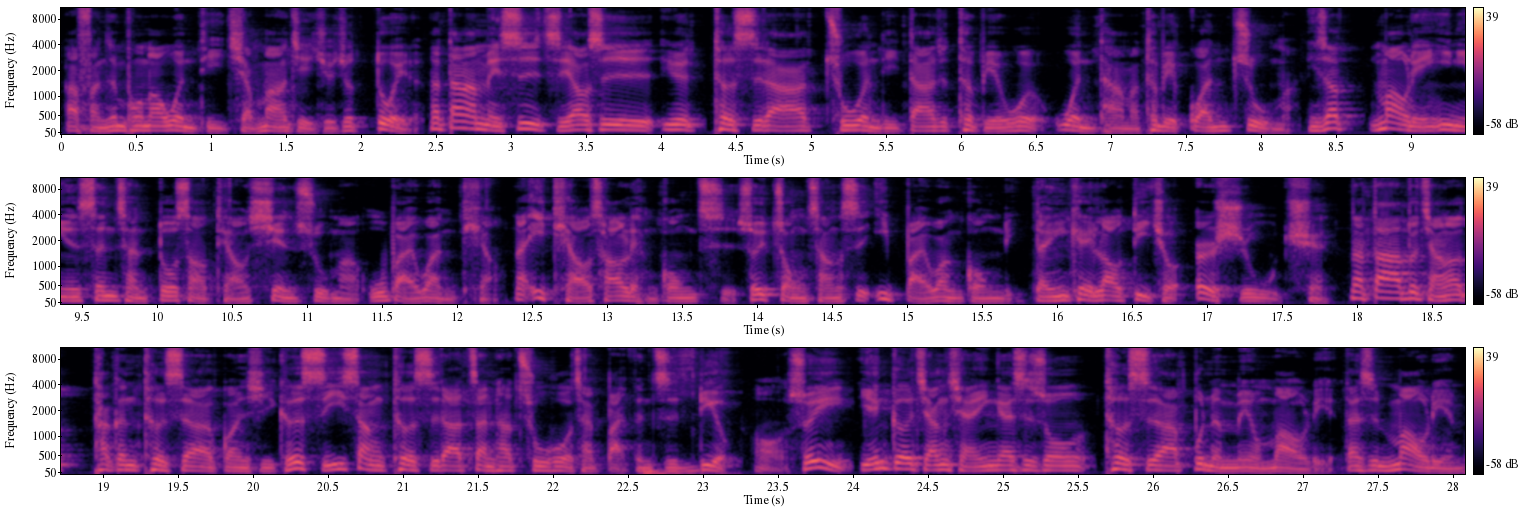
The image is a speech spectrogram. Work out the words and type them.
啊，反正碰到问题想办法解决就对了。那当然每次只要是因为特斯拉出问题，大家就特别会。问他嘛，特别关注嘛？你知道茂联一年生产多少条线束吗？五百万条，那一条超两公尺，所以总长是一百万公里，等于可以绕地球二十五圈。那大家都讲到它跟特斯拉的关系，可是实际上特斯拉占它出货才百分之六哦，所以严格讲起来，应该是说特斯拉不能没有茂联，但是茂联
